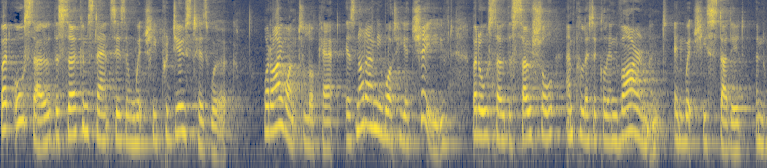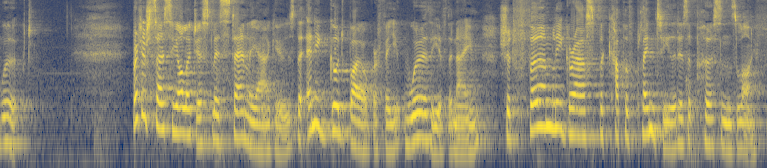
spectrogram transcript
but also the circumstances in which he produced his work. What I want to look at is not only what he achieved, but also the social and political environment in which he studied and worked. British sociologist Liz Stanley argues that any good biography worthy of the name should firmly grasp the cup of plenty that is a person's life.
